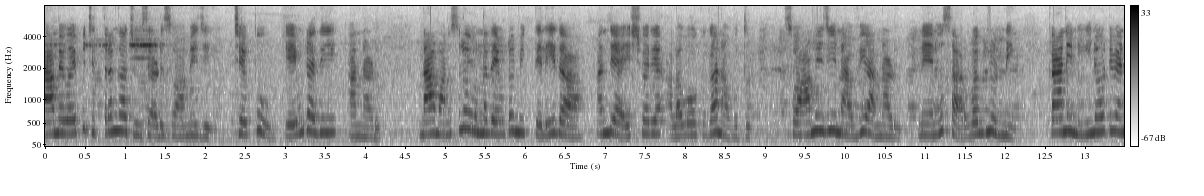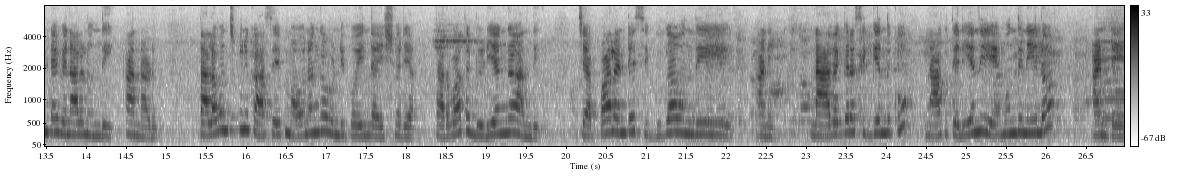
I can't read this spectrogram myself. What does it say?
ఆమె వైపు చిత్రంగా చూశాడు స్వామీజీ. చెప్పు ఏమిటది? అన్నాడు. నా మనసులో ఉన్నదేమిటో మీకు తెలియదా అంది ఐశ్వర్య అలవోకగా నవ్వుతూ. స్వామీజీ నవ్వి అన్నాడు. నేను సర్వజ్ఞుడిని కానీ నీ నోటి వెంటే వినాలనుంది అన్నాడు. తల వంచుకుని కాసేపు మౌనంగా ఉండిపోయింది ఐశ్వర్య. తర్వాత బిడియంగా అంది. చెప్పాలంటే సిగ్గుగా ఉంది అని. నా దగ్గర సిగ్గెందుకు? నాకు తెలియంది ఏముంది నీలో? అంటే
